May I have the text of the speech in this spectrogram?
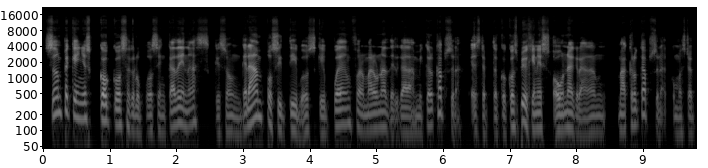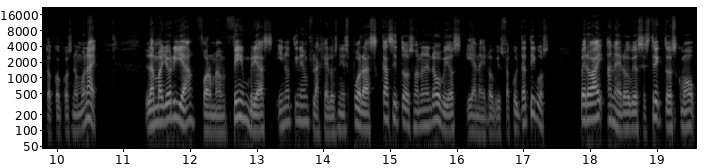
Son pequeños cocos agrupados en cadenas que son gran positivos que pueden formar una delgada microcápsula, Streptococcus biógenes, o una gran macrocápsula, como Streptococcus pneumoniae. La mayoría forman fimbrias y no tienen flagelos ni esporas, casi todos son anaerobios y anaerobios facultativos, pero hay anaerobios estrictos como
